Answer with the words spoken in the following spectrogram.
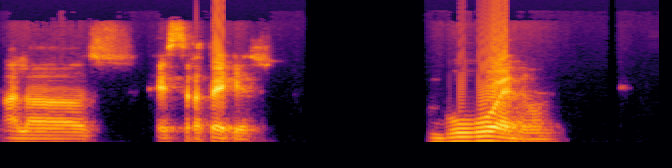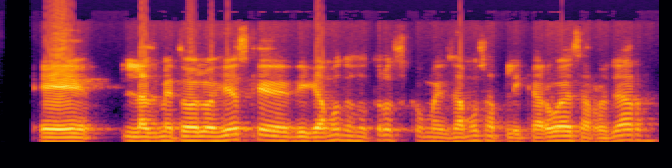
a las estrategias. Bueno, eh, las metodologías que, digamos, nosotros comenzamos a aplicar o a desarrollar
